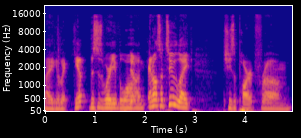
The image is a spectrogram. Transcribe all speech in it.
like like yep, this is where you belong. And also too like she's apart from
